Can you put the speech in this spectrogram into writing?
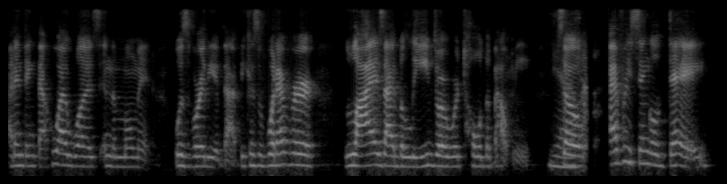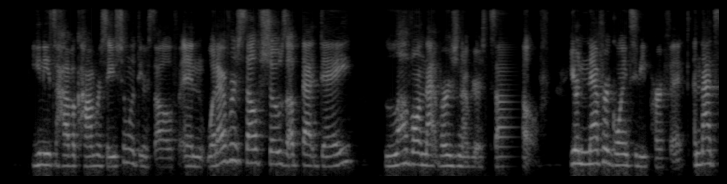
I didn't think that who I was in the moment was worthy of that because of whatever lies I believed or were told about me. Yeah. So every single day, you need to have a conversation with yourself. And whatever self shows up that day, love on that version of yourself. You're never going to be perfect. And that's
